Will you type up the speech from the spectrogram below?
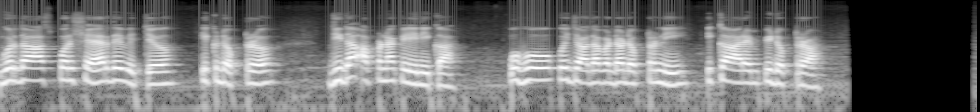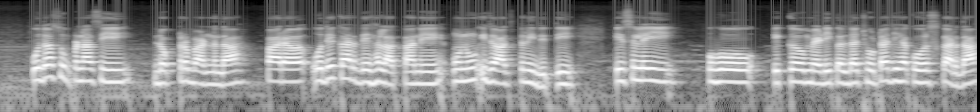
ਗੁਰਦਾਸਪੁਰ ਸ਼ਹਿਰ ਦੇ ਵਿੱਚ ਇੱਕ ਡਾਕਟਰ ਜਿਹਦਾ ਆਪਣਾ ਕਲੀਨਿਕ ਆ। ਉਹ ਕੋਈ ਜ਼ਿਆਦਾ ਵੱਡਾ ਡਾਕਟਰ ਨਹੀਂ, ਇੱਕ ਆਰਐਮਪੀ ਡਾਕਟਰ ਆ। ਉਹਦਾ ਸੁਪਨਾ ਸੀ ਡਾਕਟਰ ਬਣਨ ਦਾ, ਪਰ ਉਹਦੇ ਘਰ ਦੇ ਹਾਲਾਤਾਂ ਨੇ ਉਹਨੂੰ ਇਜਾਜ਼ਤ ਨਹੀਂ ਦਿੱਤੀ। ਇਸ ਲਈ ਉਹ ਇੱਕ ਮੈਡੀਕਲ ਦਾ ਛੋਟਾ ਜਿਹਾ ਕੋਰਸ ਕਰਦਾ।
